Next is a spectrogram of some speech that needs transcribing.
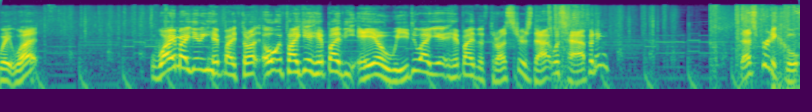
Wait, what? Why am I getting hit by thrust? Oh, if I get hit by the AoE, do I get hit by the thruster? Is that what's happening? That's pretty cool.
